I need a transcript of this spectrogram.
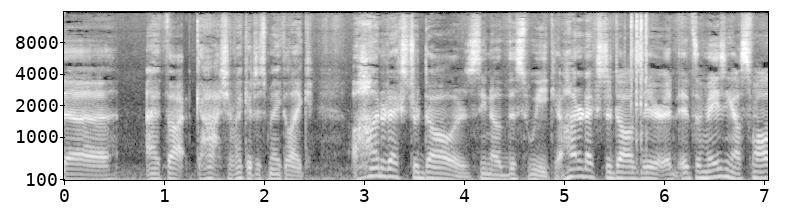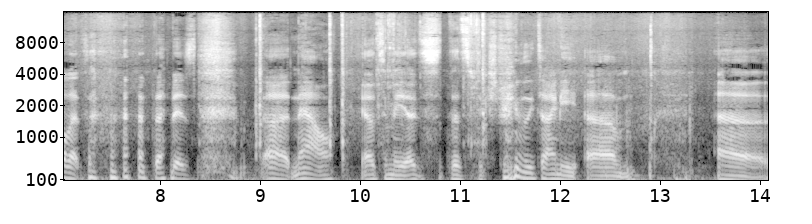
uh, I thought, gosh, if I could just make like a hundred extra dollars, you know, this week, a hundred extra dollars here, it, it's amazing how small that that is uh, now. You know, to me, that's that's extremely tiny. Um, uh,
